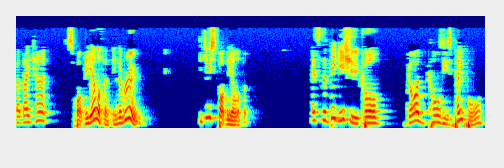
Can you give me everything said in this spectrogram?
but they can't spot the elephant in the room. Did you spot the elephant? It's the big issue called God calls his people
